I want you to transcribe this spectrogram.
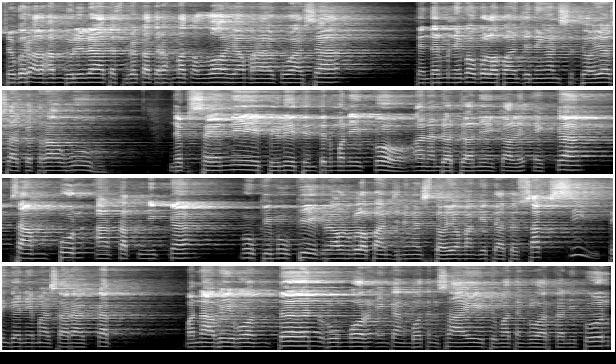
Syukur alhamdulillah atas berkat rahmat Allah yang Maha Kuasa. Dinten menika kula panjenengan sedaya saged rawuh nyekseni bilih dinten menika Ananda Dani kali Eka sampun akad nikah Mugi-mugi kerawan kula panjenengan sedaya mangke dados saksi tenggene masyarakat menawi wonten rumor ingkang boten sae dumateng keluarganipun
